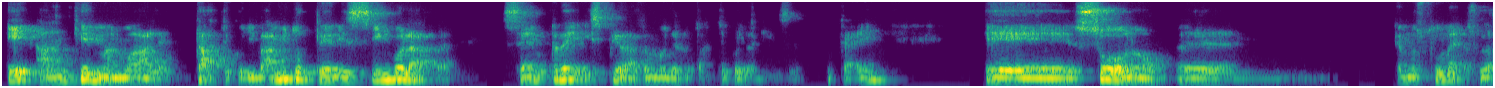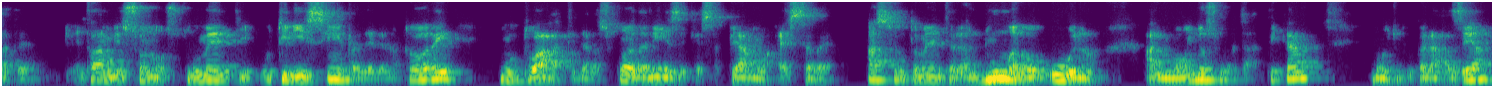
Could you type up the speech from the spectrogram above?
E anche il manuale tattico di badminton per il singolare, sempre ispirato al modello tattico danese. ok? E sono, eh, è uno strumento, scusate, entrambi sono strumenti utilissimi per gli allenatori, mutuati dalla scuola danese che sappiamo essere assolutamente la numero uno al mondo sulla tattica, molto più che l'Asia,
